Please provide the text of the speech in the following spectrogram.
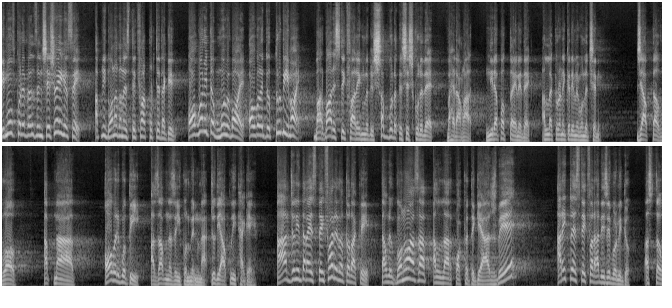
রিমুভ করে ফেলছেন, শেষ হয়ে গেছে। আপনি ঘন ইস্তেকফার করতে থাকেন অগণিত ভুল হয়, অগণিত ত্রুটি হয়, বারবার ইস্তেকফার এগুলোকে সবগুলোকে শেষ করে দেয়। ভাইরা আমার, নিরাপত্তা এনে দেয়। আল্লাহ কোরআন কারিমে বলেছেন যে আপনার রব, আপনার অবের প্রতি আজাব নাজিল করবেন না, যদি আপনি থাকে। আর যদি তারা ইস্তেকফারের মতো রাখে, তাহলে গণ আজাব আল্লাহর পক্ষ থেকে আসবে। আরেকটা ইস্তেকফার হাদিসে বর্ণিত একটা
